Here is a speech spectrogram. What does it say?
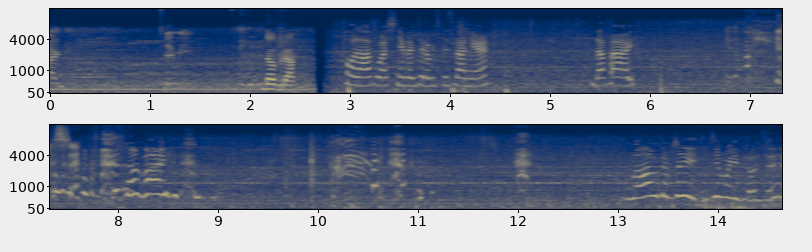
Tak. Tymi. Dobra. Pola właśnie będzie robić wyzwanie. Dawaj. Dawaj. Wow, dobrze jej idzie, moi drodzy.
